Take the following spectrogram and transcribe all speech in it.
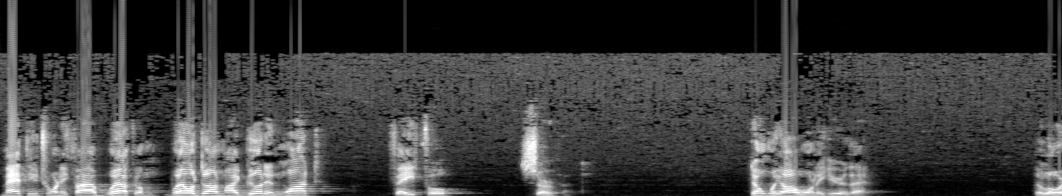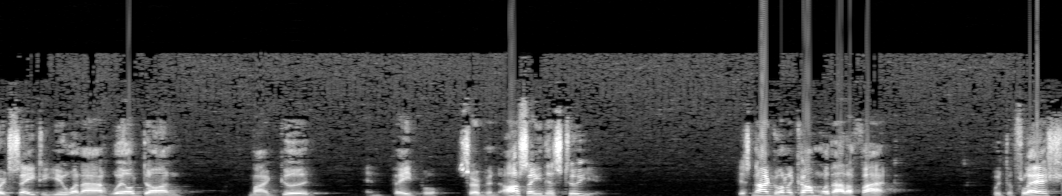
Matthew 25? Welcome, well done, my good and what? Faithful servant. Don't we all want to hear that? The Lord say to you and I, well done, my good and faithful servant. I'll say this to you. It's not going to come without a fight. With the flesh,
